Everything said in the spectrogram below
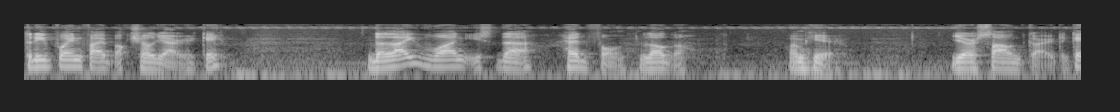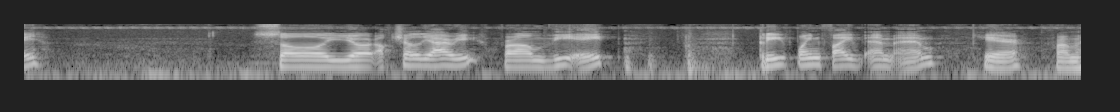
3.5 auxiliary okay? The live one is the headphone logo from here. Your sound card okay so your auxiliary from V8 3.5 mm here from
